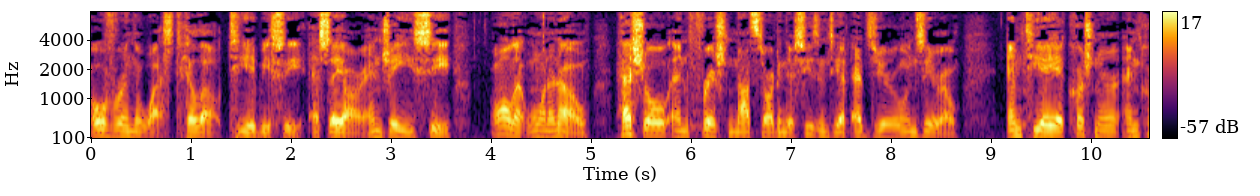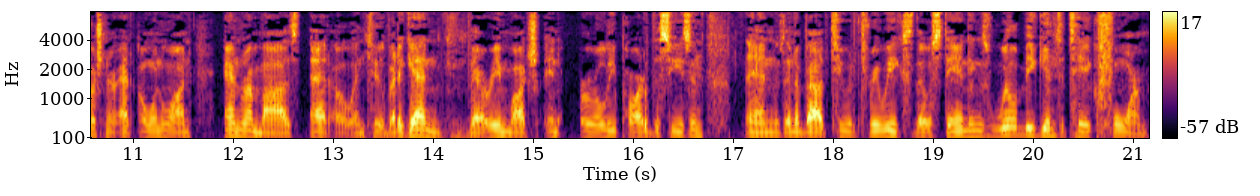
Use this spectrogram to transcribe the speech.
Over in the West, Hillel, TABC, SAR, and JEC all at 1 and 0, Heschel and Frisch not starting their seasons yet at 0 and 0, MTA at Kushner and Kushner at 0 and 1 and Ramaz at 0 and 2. But again, very much an early part of the season, and within about two to three weeks, those standings will begin to take form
